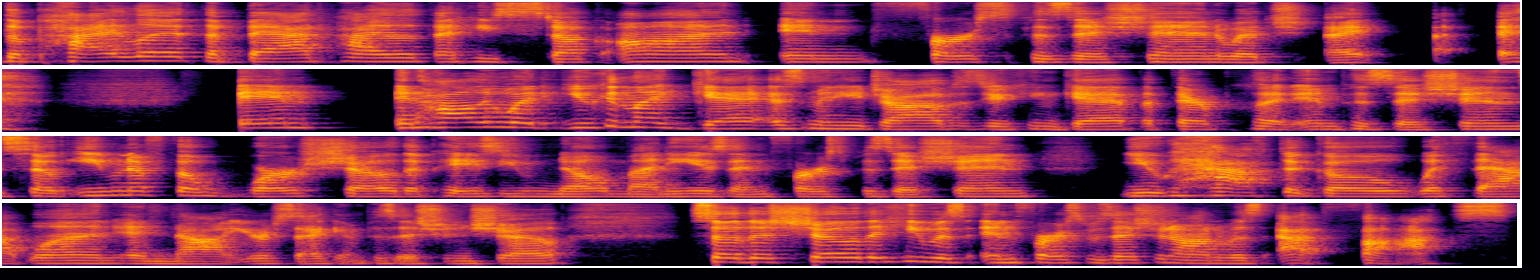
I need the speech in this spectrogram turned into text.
the pilot, the bad pilot that he's stuck on in first position, which I eh, in in Hollywood, you can like get as many jobs as you can get, but they're put in position. So even if the worst show that pays you no money is in first position, you have to go with that one and not your second position show. So the show that he was in first position on was at Fox.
